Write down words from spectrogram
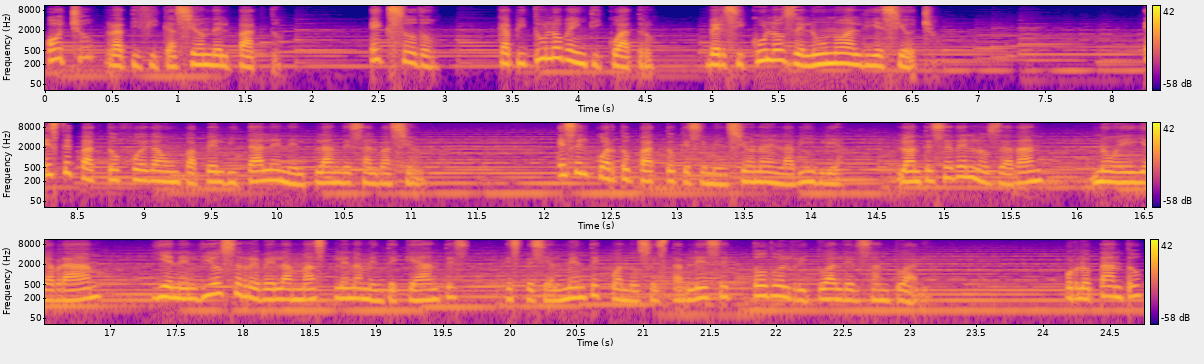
8. Ratificación del pacto. Éxodo. Capítulo 24, versículos del 1 al 18. Este pacto juega un papel vital en el plan de salvación. Es el cuarto pacto que se menciona en la Biblia, lo anteceden los de Adán, Noé y Abraham, y en el Dios se revela más plenamente que antes, especialmente cuando se establece todo el ritual del santuario. Por lo tanto,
